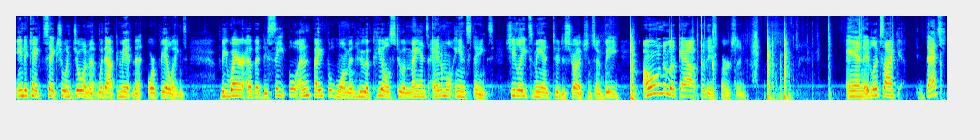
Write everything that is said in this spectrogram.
indicate sexual enjoyment without commitment or feelings. Beware of a deceitful, unfaithful woman who appeals to a man's animal instincts she leads men to destruction. So be on the lookout for this person. And it looks like that's,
